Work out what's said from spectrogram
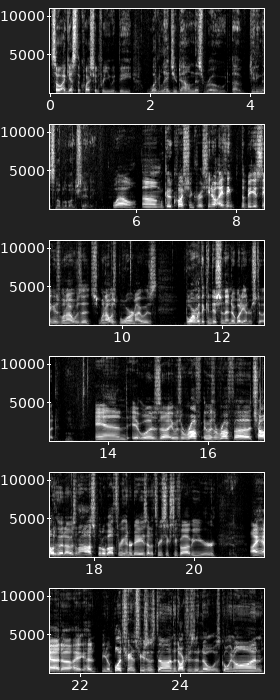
So I guess the question for you would be, what led you down this road of getting this level of understanding? Wow, um, good question, Chris. You know, I think the biggest thing is when I was a, when I was born, I was born with a condition that nobody understood. Mm and it was uh, it was a rough it was a rough uh, childhood. I was in the hospital about 300 days out of 365 a year. I had uh, I had you know blood transfusions done. The doctors didn't know what was going on,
